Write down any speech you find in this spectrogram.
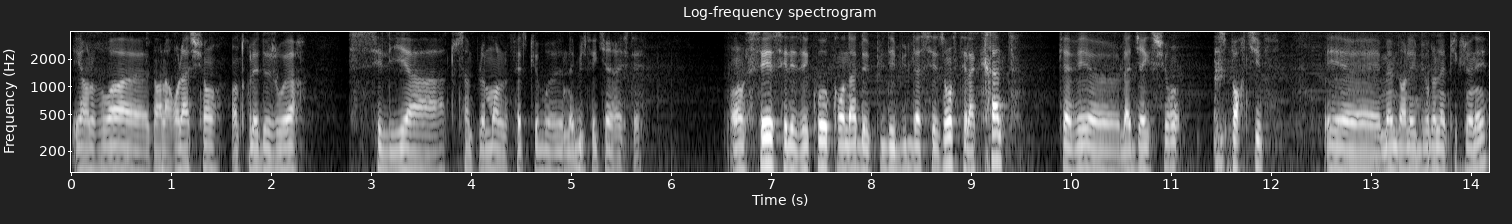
et on le voit euh, dans la relation entre les deux joueurs, c'est lié à tout simplement le fait que Nabil Fekir est resté. On le sait, c'est les échos qu'on a depuis le début de la saison, c'était la crainte qu'avait euh, la direction sportive et euh, même dans les bureaux olympiques lyonnais.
